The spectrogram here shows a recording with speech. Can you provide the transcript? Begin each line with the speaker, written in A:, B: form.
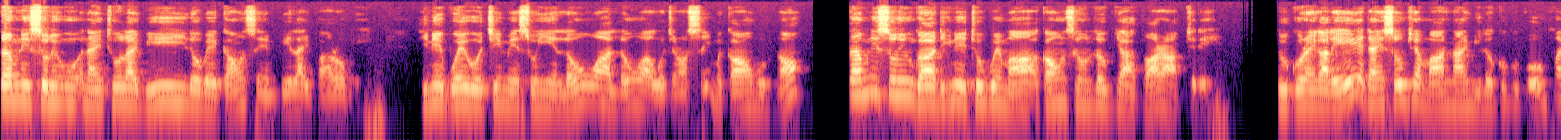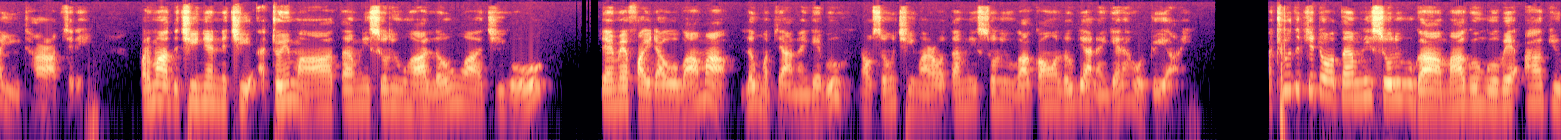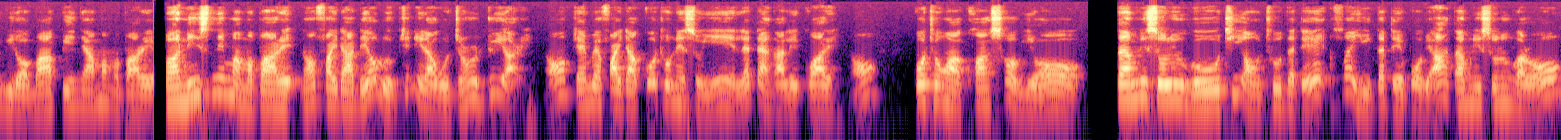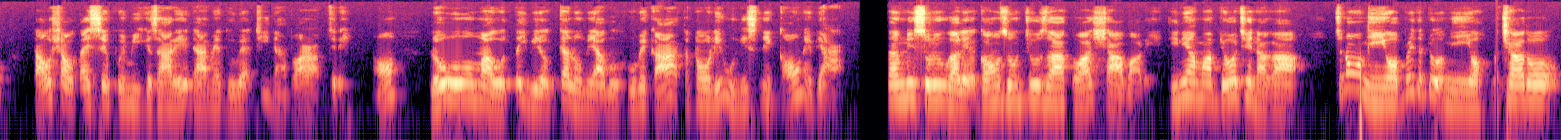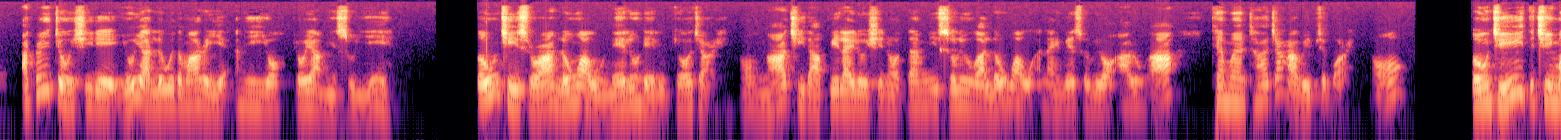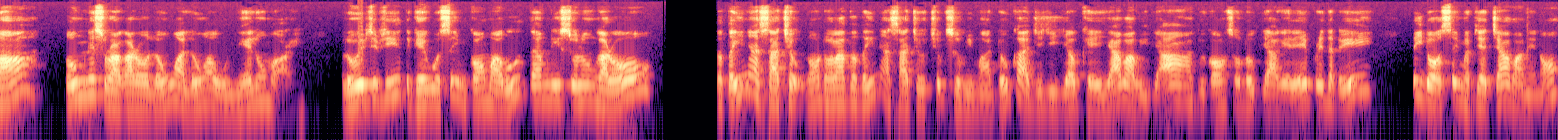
A: တမ်နီဆိုလင်ဦးအနိုင်ထိုးလိုက်ပြီလို့ပဲကောင်းစင်ပေးလိုက်ပါတော့မယ်ဒီနေ့ပွဲကိုကြည့်မယ်ဆိုရင်လုံးဝလုံးဝကိုကျွန်တော်စိတ်မကောင်းဘူးเนาะတမ်နီဆိုလင်ဦးကဒီကနေ့ထိုးပွဲမှာအကောင်းဆုံးလုပ်ပြသွားတာဖြစ်တယ်သူကိုယ်တိုင်ကလည်းအတိုင်းဆုံးဖြတ်မှာနိုင်ပြီလို့ကိုကိုကိုမှတ်ယူထားတာဖြစ်တယ်ပထမတစ်ချီနဲ့နှစ်ချီအတွင်းမှာတမ်နီဆိုလင်ဦးဟာလုံးဝကြီးကိုပြိုင်မဲ့ဖိုက်တာကိုဘာမှလုံးမပြနိုင်ခဲ့ဘူးနောက်ဆုံးချီမှာတော့တမ်နီဆိုလင်ဦးကကောင်းအောင်လုပ်ပြနိုင်ခဲ့တာကိုတွေ့ရတယ် အထူးသဖြင့်တော့တမ်မနီဆိုလူကမာဂွန်ကိုပဲအားပြုပြီးတော့မာပညာမှမပါတဲ့ဘာနီးစနစ်မှမပါတဲ့เนาะဖိုက်တာတယောက်လိုဖြစ်နေတာကိုကျွန်တော်တို့တွေ့ရတယ်เนาะပြိုင်ပွဲဖိုက်တာကိုထုံးနေဆိုရင်လက်တံကလေးကွာတယ်เนาะကိုထုံးကခွာဆော့ပြီးတော့တမ်မနီဆိုလူကိုထိအောင်ထိုးတတ်တယ်အမှတ်ယူတတ်တယ်ပေါ့ဗျာတမ်မနီဆိုလူကတော့တောက်လျှောက်တိုက်စစ်ဖွင့်ပြီးကစားတယ်ဒါပေမဲ့သူပဲအထိနာသွားတာဖြစ်တယ်เนาะလုံးမကိုတိတ်ပြီးတော့ကတ်လို့မရဘူးဟိုဘက်ကတော်တော်လေးဦးနီးစနစ်ကောင်းတယ်ဗျာ တမ်မနီဆိုလုံကလည်းအကောင်းဆုံးစူးစမ်းသွားရှာပါတယ်ဒီနေရာမှာပြောချင်တာကကျွန်တော်အမြင်ရောပြည်သက်တို့အမြင်ရောမချတော့အတွေ့အကြုံရှိတဲ့ရိုးရာလူဝသမားတွေရဲ့အမြင်ရောပြောရမည်ဆိုရင်သုံးချီဆိုတာလုံးဝကိုနဲလွန်းတယ်လို့ပြောကြတယ်နော်ငါးချီတာပေးလိုက်လို့ရှရင်တော့တမ်မနီဆိုလုံကလုံးဝကိုအနိုင်ပဲဆိုပြီးတော့အားလုံးကခံမှန်ထားကြတာပဲဖြစ်ပါတယ်နော်သုံးချီတစ်ချီမှာ3မိနစ်ဆိုတာကတော့လုံးဝလုံးဝကိုနဲလွန်းပါတယ်ဘလို့ဖြစ်ဖြစ်တကယ်ကိုစိတ်မကောင်းပါဘူးတမ်မနီဆိုလုံကတော့ သသိန်းနဲ့စာချုပ်နော်ဒေါ်လာသသိန်းနဲ့စာချုပ်ချုပ်ဆိုပြီးမှဒုက္ခကြီးကြီးရောက်ခဲ့ရပါပြီဗျာသူကောင်းဆုံးလုပ်ပြခဲ့တယ်ပြည်သက်တွေတိတ်တော့စိတ်မပြတ်ကြပါနဲ့နော်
